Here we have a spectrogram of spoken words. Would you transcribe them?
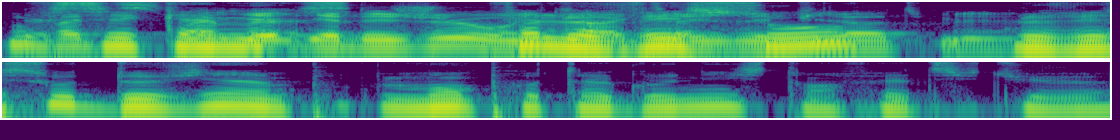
en fait, c'est quand Il y, a- même. il y a des jeux où on le vaisseau- les pilotes, mais Le vaisseau devient mon protagoniste, en fait, si tu veux.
